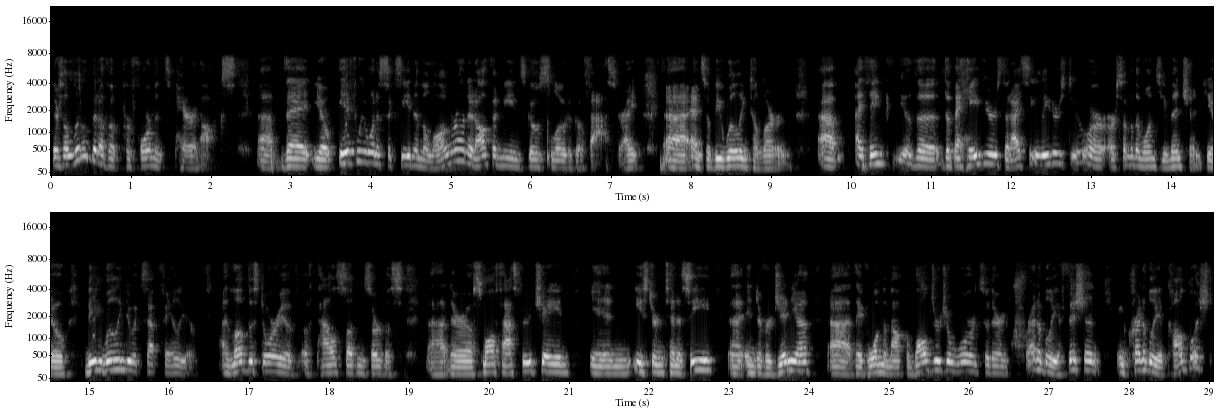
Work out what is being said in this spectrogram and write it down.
there's a little bit of a performance paradox uh, that you know if we want to succeed in the long run it often means go slow to go fast right? Uh, and so be willing to learn. Uh, i think you know, the the behaviors that i see leaders do are, are, some of the ones you mentioned you know being willing to accept failure. I love the story of, of Pal's Sudden Service. Uh, they're a small fast food chain in eastern tennessee uh, into virginia uh, they've won the malcolm baldrige award so they're incredibly efficient incredibly accomplished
